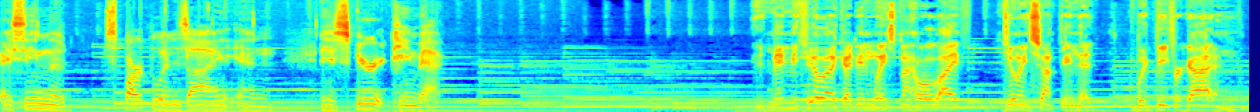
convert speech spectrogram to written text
I seen the sparkle in his eye and his spirit came back. It made me feel like I didn't waste my whole life doing something that would be forgotten.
